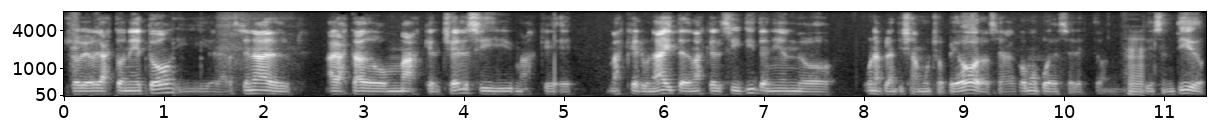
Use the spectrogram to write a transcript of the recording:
Yo veo el gasto neto y el Arsenal ha gastado más que el Chelsea, más que, más que el United, más que el City, teniendo una plantilla mucho peor. O sea, ¿cómo puede ser esto? No, hmm. tiene sentido.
